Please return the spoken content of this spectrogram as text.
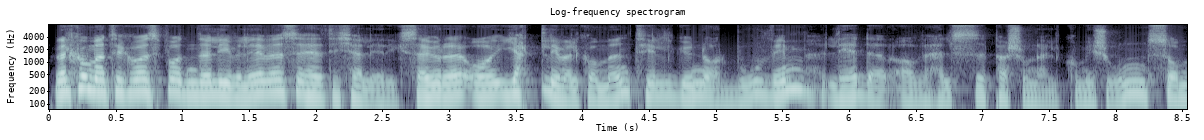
Velkommen til KS-podden Der livet leves. Jeg heter Kjell Erik Saure. Og hjertelig velkommen til Gunnar Bovim, leder av Helsepersonellkommisjonen, som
